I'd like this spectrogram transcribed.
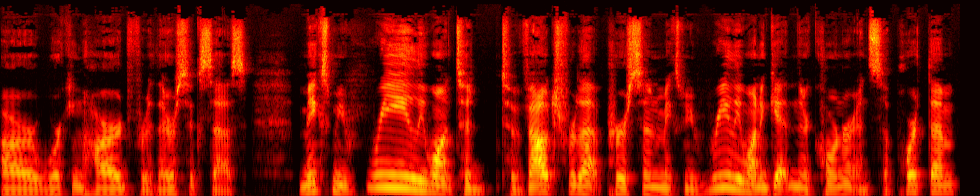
are working hard for their success, makes me really want to, to vouch for that person, makes me really want to get in their corner and support them.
